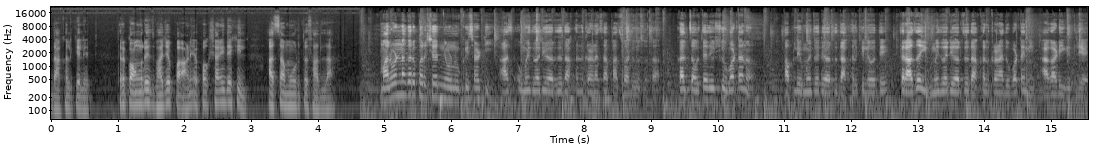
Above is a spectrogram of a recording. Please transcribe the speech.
दाखल केलेत. तर काँग्रेस भाजपा आणि अपक्षांनी देखील आजचा मुहूर्त साधला. मालवण नगर परिषद निवडणुकीसाठी आज उमेदवारी अर्ज दाखल करण्याचा पाचवा दिवस होता. काल चौथ्या दिवशी उबाटानं आपले उमेदवारी अर्ज दाखल केले होते तर आजही उमेदवारी अर्ज दाखल करण्यात उबाटाने आघाडी घेतली आहे.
